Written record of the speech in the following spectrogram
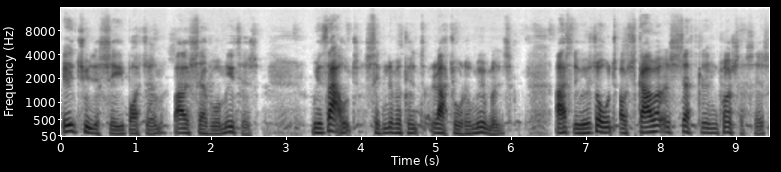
into the sea bottom by several meters without significant lateral movement as the result of scour and settling processes.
